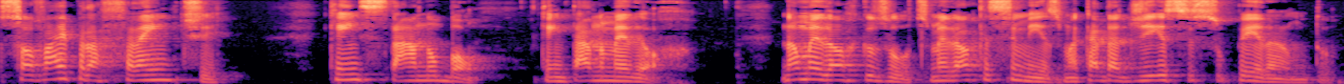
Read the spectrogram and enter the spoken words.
só vai para frente quem está no bom, quem está no melhor. Não melhor que os outros, melhor que a si mesmo, a cada dia se superando.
